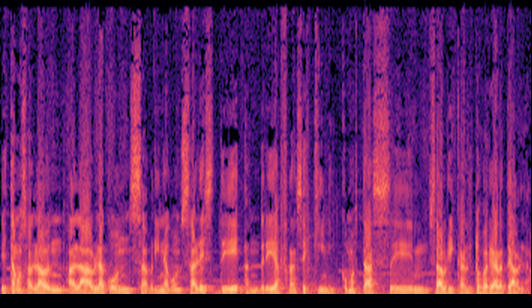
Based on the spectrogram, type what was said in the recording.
estamos hablando, al habla con Sabrina González de Andrea Franceschini. ¿Cómo estás, eh, Sabri? Carlitos Vergara te habla.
